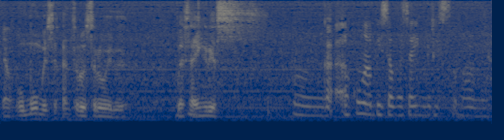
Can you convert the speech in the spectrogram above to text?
yang umum misalkan seru-seru itu bahasa Inggris. Hmm, nggak aku nggak bisa bahasa Inggris soalnya.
